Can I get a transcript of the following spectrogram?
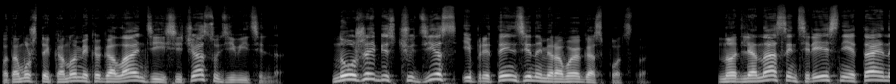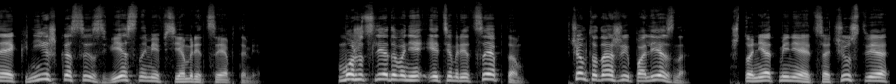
потому что экономика Голландии сейчас удивительна, но уже без чудес и претензий на мировое господство. Но для нас интереснее тайная книжка с известными всем рецептами. Может, следование этим рецептам в чем-то даже и полезно, что не отменяет сочувствие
